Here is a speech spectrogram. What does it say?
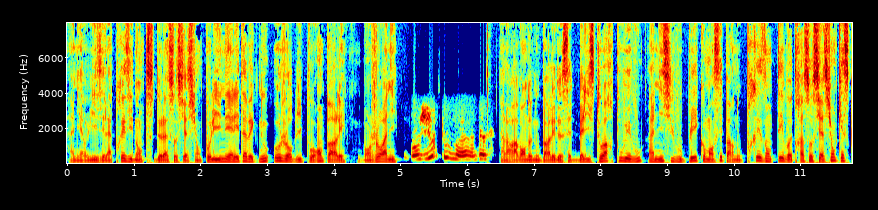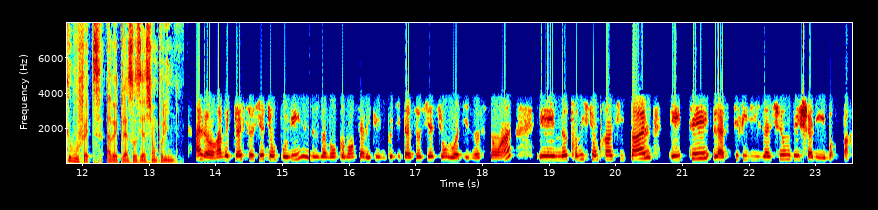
Annie Ruiz est la présidente de l'association Pauline et elle est avec nous aujourd'hui pour en parler. Bonjour Annie. Alors avant de nous parler de cette belle histoire, pouvez-vous, Annie, s'il vous plaît, commencer par nous présenter votre association? Qu'est-ce que vous faites avec l'association Pauline? Alors, avec l'association Pauline, nous avons commencé avec une petite association loi 1901 et notre mission principale était la stérilisation des chats libres parce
